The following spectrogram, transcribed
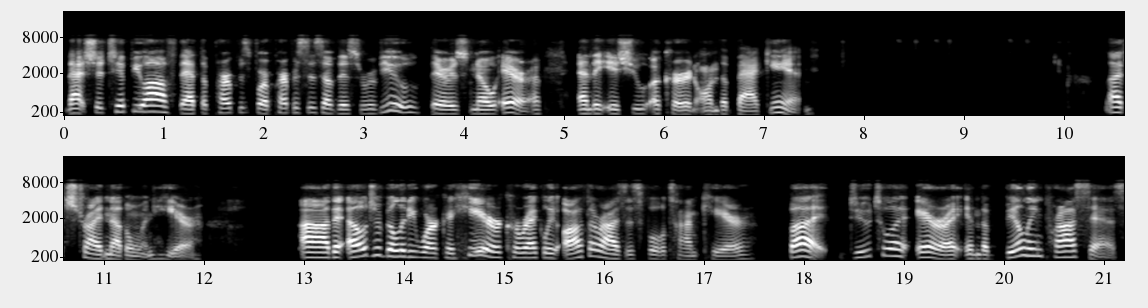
That should tip you off that the purpose for purposes of this review, there is no error and the issue occurred on the back end. Let's try another one here. Uh, the eligibility worker here correctly authorizes full-time care, but due to an error in the billing process,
